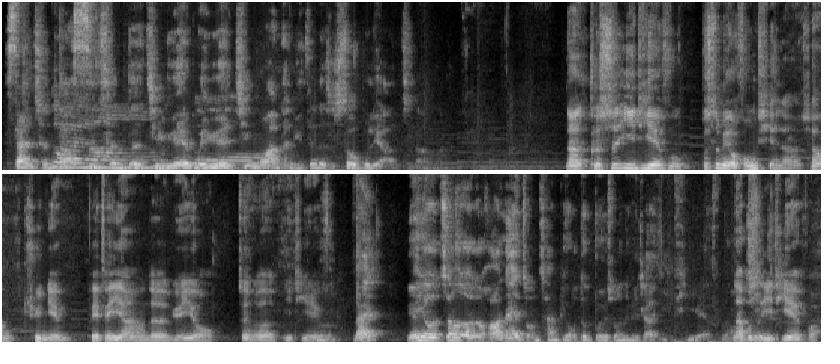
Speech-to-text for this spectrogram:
三成到四成的解约违约金，哇，那你真的是受不了，你知道吗？那可是 ETF 不是没有风险啊，像去年沸沸扬扬的原油正二 ETF，、来，原油正二的话，那一种产品我都不会说那个叫 ETF，那不是 ETF 啊，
